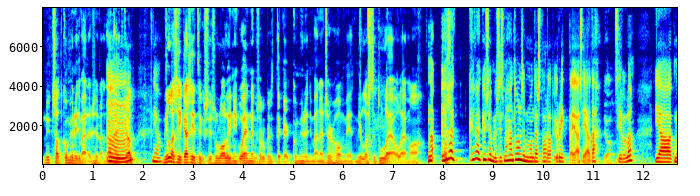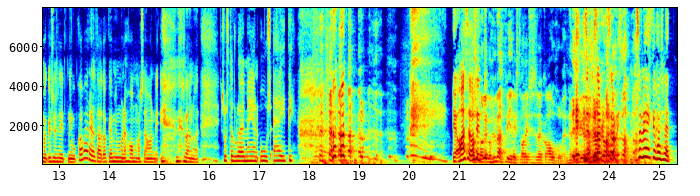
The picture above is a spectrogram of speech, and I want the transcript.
nyt sä oot community managerina tällä Mm. hetkellä. Joo. Millaisia käsityksiä sulla oli niin kuin ennen kuin sä rupesit tekemään community manager hommia, että millaista se tulee olemaan? No hyvä, hyvä kysymys. Siis mähän tunsin monta startup-yrittäjää sieltä Joo. silloin. Ja kun mä kysyin niitä niinku kavereilta, että okei, millainen homma se on, niin ne sanoi, että susta tulee meidän uusi äiti. ja onhan se on sit... Oliko hyvä fiilis, vai oliko se silleen kauhulle? Se, se, se, se, oli, se oli ehkä vähän silleen, että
